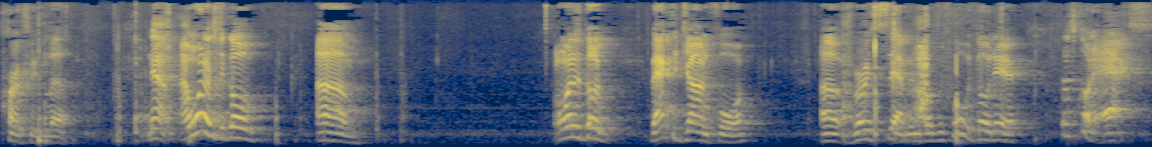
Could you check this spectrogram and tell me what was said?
perfect love. Now, I want us to go. Um, I want us to go back to John 4, uh, verse 7. But before we go there, let's go to Acts.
